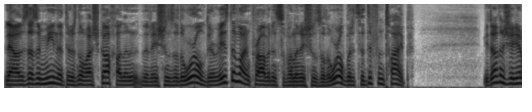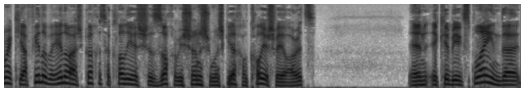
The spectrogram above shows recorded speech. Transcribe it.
Now, this doesn't mean that there's no hashgacha on the nations of the world. There is divine providence upon the nations of the world, but it's a different type. And it can be explained that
